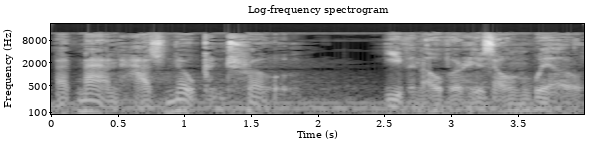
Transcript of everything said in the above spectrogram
that man has no control, even over his own will.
